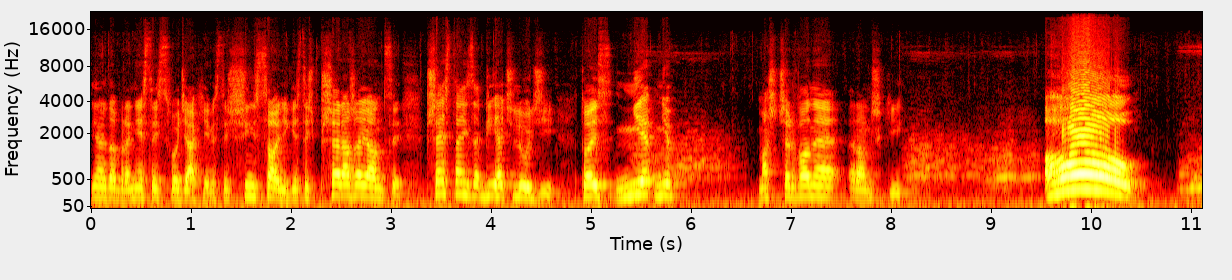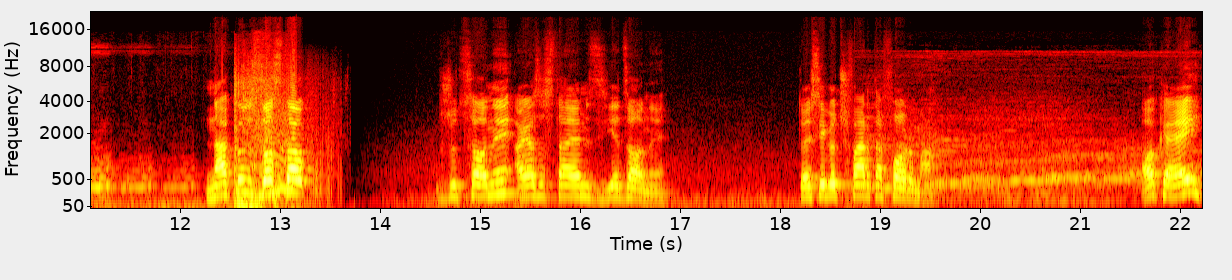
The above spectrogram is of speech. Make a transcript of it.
Nie, dobra, nie jesteś słodziakiem, jesteś Shinsonic, jesteś przerażający. Przestań zabijać ludzi. To jest nie... nie... Masz czerwone rączki. O! Knuckles został wrzucony, a ja zostałem zjedzony. To jest jego czwarta forma. Okej.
